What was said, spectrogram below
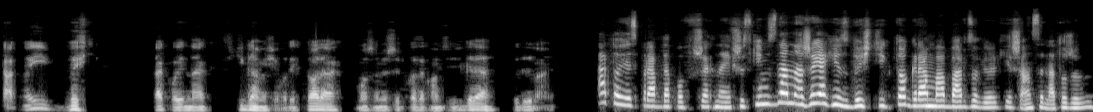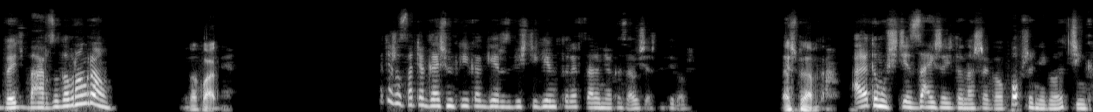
Tak, no i wyścig. Tak, bo jednak ścigamy się po tych torach, możemy szybko zakończyć grę, wygrywając. A to jest prawda powszechna i wszystkim znana, że jak jest wyścig, to gra ma bardzo wielkie szanse na to, żeby być bardzo dobrą grą. Dokładnie. Chociaż ostatnio graliśmy w kilka gier z wyścigiem, które wcale nie okazały się aż takie dobre. Też prawda. Ale to musicie zajrzeć do naszego poprzedniego odcinka.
